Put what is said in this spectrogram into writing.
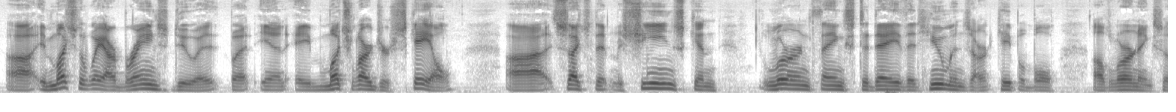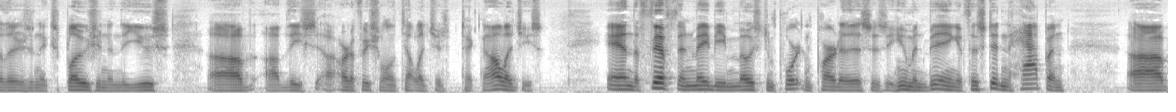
uh, in much the way our brains do it, but in a much larger scale, uh, such that machines can learn things today that humans aren't capable of learning. So there's an explosion in the use of, of these uh, artificial intelligence technologies. And the fifth and maybe most important part of this is a human being. If this didn't happen, uh,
